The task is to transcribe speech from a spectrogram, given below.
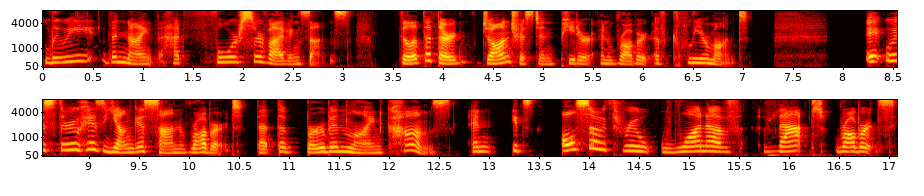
Louis IX had four surviving sons Philip III, John Tristan, Peter, and Robert of Clermont. It was through his youngest son, Robert, that the Bourbon line comes. And it's also through one of that Robert's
